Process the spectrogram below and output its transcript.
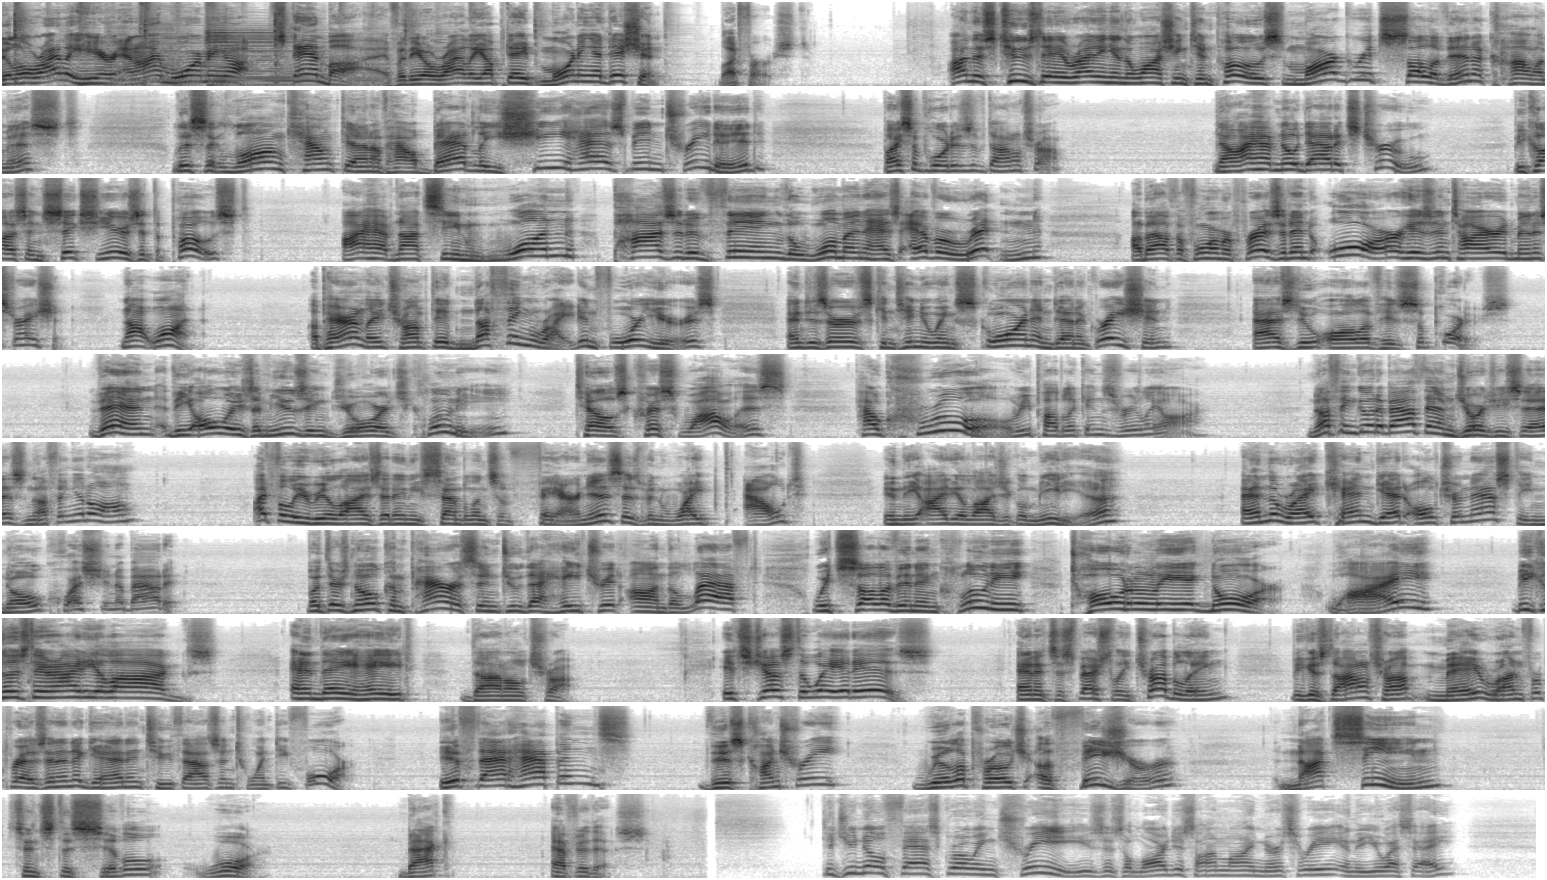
Bill O'Reilly here, and I'm warming up. Stand by for the O'Reilly Update Morning Edition. But first, on this Tuesday, writing in the Washington Post, Margaret Sullivan, a columnist, lists a long countdown of how badly she has been treated by supporters of Donald Trump. Now, I have no doubt it's true because in six years at the Post, I have not seen one positive thing the woman has ever written about the former president or his entire administration. Not one. Apparently, Trump did nothing right in four years and deserves continuing scorn and denigration, as do all of his supporters. Then the always amusing George Clooney tells Chris Wallace how cruel Republicans really are. Nothing good about them, Georgie says, nothing at all. I fully realize that any semblance of fairness has been wiped out in the ideological media, and the right can get ultra nasty, no question about it. But there's no comparison to the hatred on the left, which Sullivan and Clooney totally ignore. Why? Because they're ideologues and they hate Donald Trump. It's just the way it is. And it's especially troubling because Donald Trump may run for president again in 2024. If that happens, this country will approach a fissure not seen since the Civil War. Back after this. Did you know Fast Growing Trees is the largest online nursery in the USA?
